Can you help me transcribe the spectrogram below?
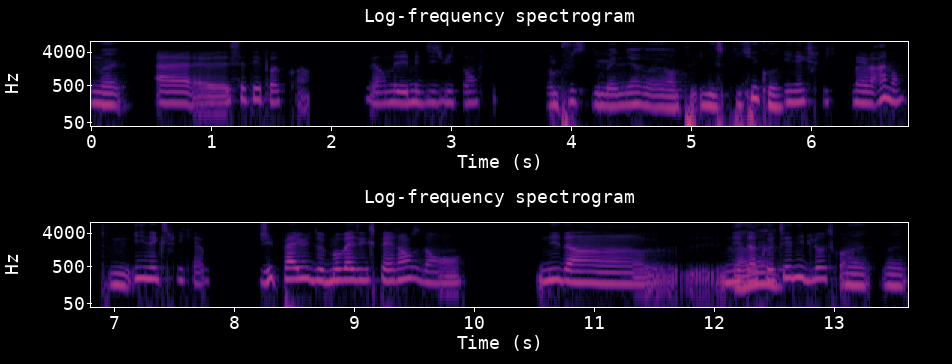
Ouais. à euh, cette époque, quoi. Vers mes, mes 18 ans, en fait. En plus, de manière un peu inexpliquée, quoi. Inexplicable. Mais vraiment, Mm. inexplicable. J'ai pas eu de mauvaise expérience dans ni d'un ni Ah d'un ouais. côté ni de l'autre quoi. Ouais.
